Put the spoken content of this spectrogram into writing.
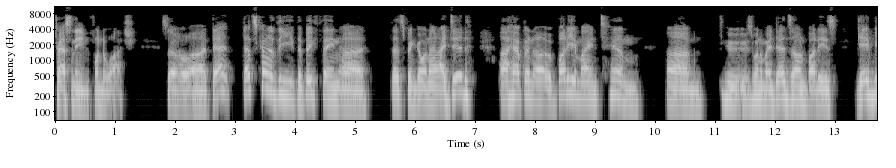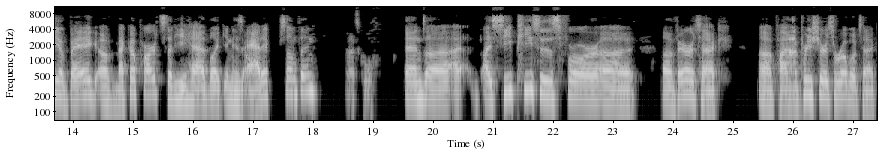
fascinating, fun to watch. So uh, that that's kind of the the big thing uh, that's been going on. I did uh, happen a buddy of mine, Tim, um, who's one of my Dead Zone buddies gave me a bag of mecha parts that he had like in his Oh. attic or something. That's cool. And, uh, I, I see pieces for, uh, uh, Veritech, uh, pilot. I'm pretty sure it's Robotech,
